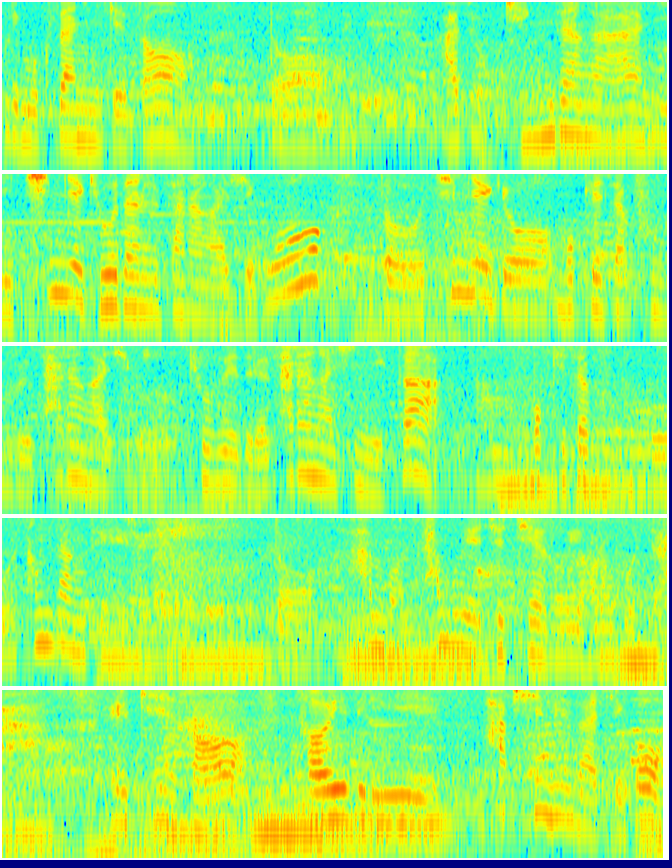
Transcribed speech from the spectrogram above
우리 목사님께서 또 아주 굉장한 이 침례 교단을 사랑하시고 또 침례교 목회자 부부를 사랑하시고 교회들을 사랑하시니까 어, 목회자 부부 성장 대회를 또 한번 사무회 주최로 열어보자 이렇게 해서 저희들이 합심해가지고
